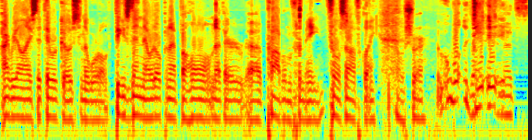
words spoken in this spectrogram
I realized that there were ghosts in the world, because then that would open up a whole other uh, problem for me philosophically. oh sure Well, do you, and that's-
